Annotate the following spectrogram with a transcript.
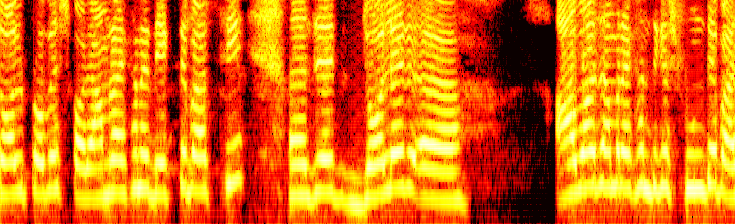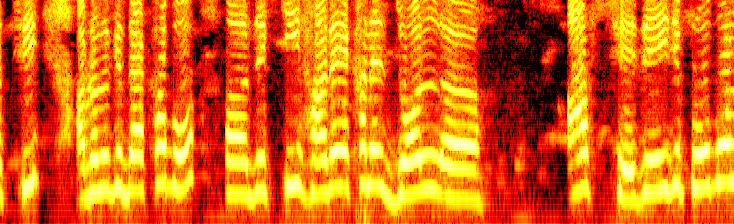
জল প্রবেশ করে। আমরা এখানে দেখতে পাচ্ছি যে জলের আহ, আওয়াজ আমরা এখান থেকে শুনতে পাচ্ছি। আপনাদেরকে দেখাবো যে কি হারে এখানে জল আসছে যে এই যে প্রবল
